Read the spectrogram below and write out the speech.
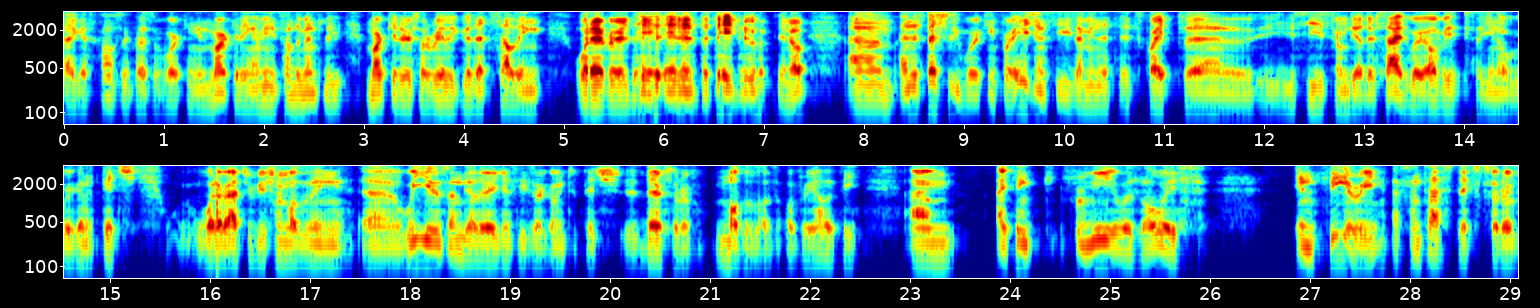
I guess, consequence of working in marketing. I mean, fundamentally, marketers are really good at selling whatever they, it is that they do, you know. Um, and especially working for agencies, I mean, it's it's quite uh, you see it from the other side, where obviously, you know, we're going to pitch whatever attribution modeling uh, we use, and the other agencies are going to pitch their sort of model of of reality. Um, I think for me, it was always, in theory, a fantastic sort of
